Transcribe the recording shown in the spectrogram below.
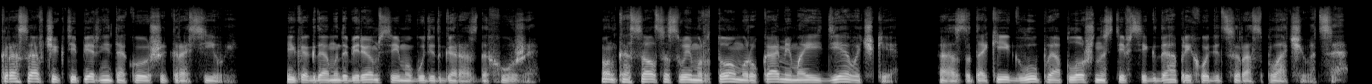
Красавчик теперь не такой уж и красивый. И когда мы доберемся, ему будет гораздо хуже. Он касался своим ртом и руками моей девочки, а за такие глупые оплошности всегда приходится расплачиваться.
